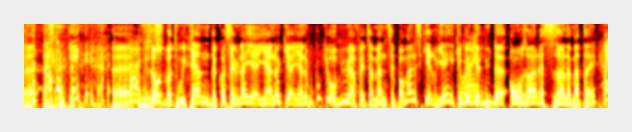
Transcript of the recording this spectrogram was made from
Euh, euh, Ah, vous autres, votre week-end, de quoi ça a eu là? Il y, en a qui- il y en a beaucoup qui ont bu en fin de semaine. C'est pas mal ce qui revient. Il y a quelqu'un Ouais. qui a bu de 11h à 6h le matin. Oui,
